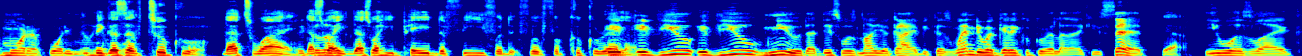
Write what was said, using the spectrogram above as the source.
more than forty million because for. of Tuchel. That's why. Because that's why. He, that's why he paid the fee for the for for if, Cucurella. if you if you knew that this was not your guy, because when they were getting Cucurella, like you said, yeah. he was like,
